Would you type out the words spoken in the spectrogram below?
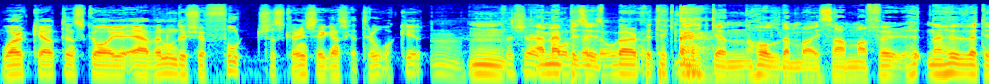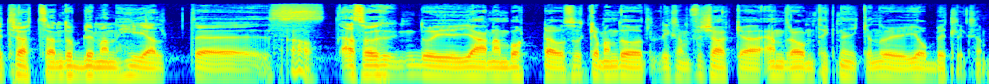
Workouten ska ju, även om du kör fort, så ska den se ganska tråkig ut. Mm. Försök Ja, men precis, burpee-tekniken, håll den bara i samma. För när huvudet är trött sen, då blir man helt... Eh, s- Alltså, då är ju hjärnan borta och så ska man då liksom försöka ändra om tekniken, då är det jobbigt liksom.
